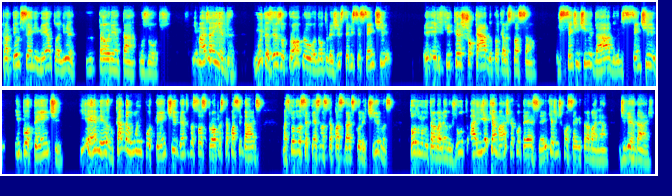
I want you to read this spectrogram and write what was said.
para ter o discernimento ali para orientar os outros. E mais ainda, muitas vezes o próprio odontologista ele se sente, ele fica chocado com aquela situação, ele se sente intimidado, ele se sente impotente e é mesmo. Cada um é impotente dentro das suas próprias capacidades. Mas quando você pensa nas capacidades coletivas, todo mundo trabalhando junto, aí é que a mágica acontece, é aí que a gente consegue trabalhar de verdade.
